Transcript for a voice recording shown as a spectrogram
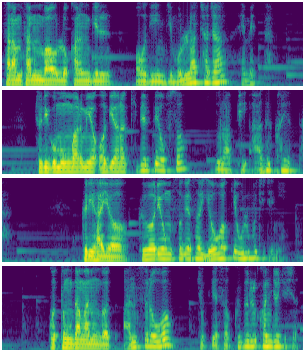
사람 사는 마을로 가는 길 어디인지 몰라 찾아 헤맸다. 줄이고 목마르며 어디 하나 기댈 데 없어 눈앞이 아득하였다. 그리하여 그 어려움 속에서 여호와께 울부짖으니 고통당하는 것 안쓰러워 주께서 그들을 건져주셨다.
